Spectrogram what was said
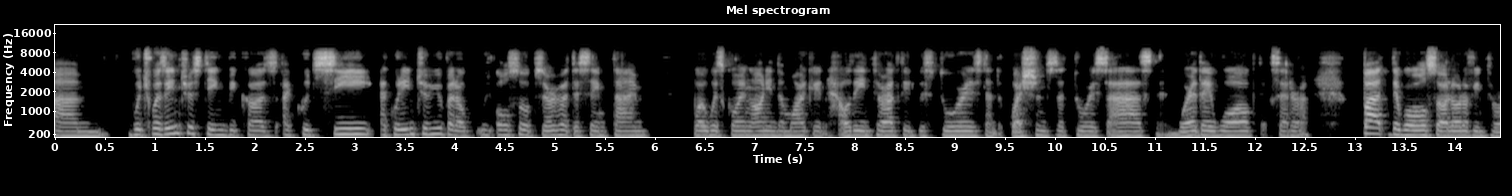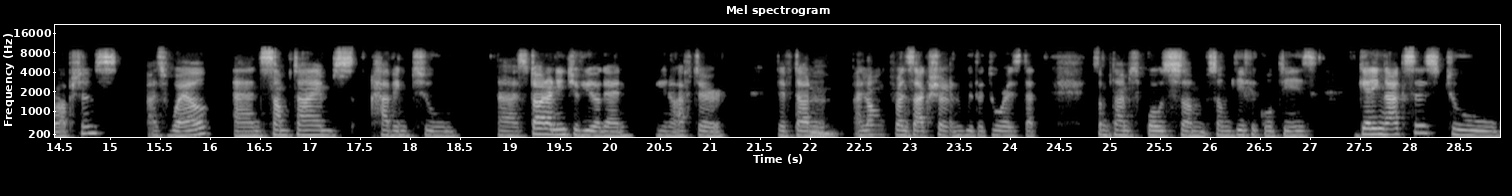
Um, which was interesting because I could see, I could interview, but I would also observe at the same time what was going on in the market, how they interacted with tourists and the questions that tourists asked and where they walked, etc. But there were also a lot of interruptions as well. And sometimes having to uh, start an interview again, you know, after they've done mm. a long transaction with a tourist that sometimes pose some some difficulties getting access to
